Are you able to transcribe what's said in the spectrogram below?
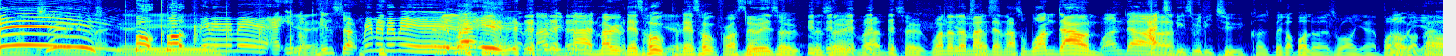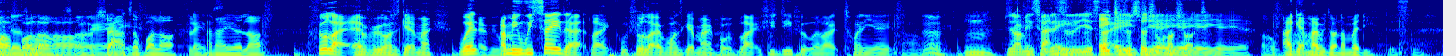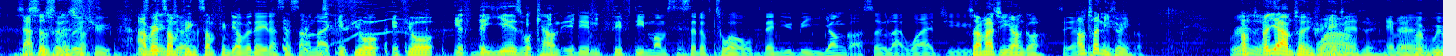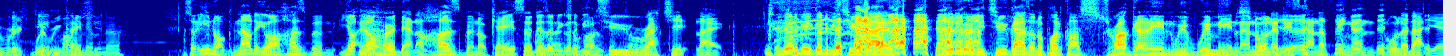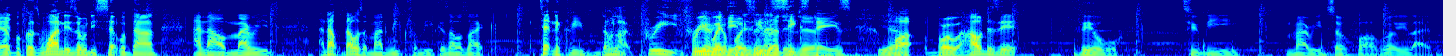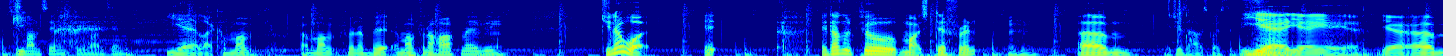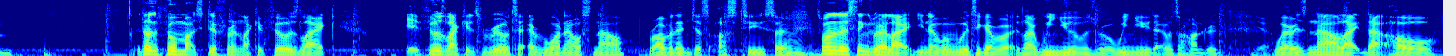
Yeah, Book, yeah, book, yeah, me, me, me, me. And Enoch, Yeah. insert me, me, me, me, right here. married man, married. There's hope. Yeah. There's hope for us. There all. is hope. There's hope, man. There's hope. One of Yeah, the man, them. That's one down. one down. Actually, it's really two because big up Bolo as well. Yeah, Bolo Oh, got yeah. married Oh, as Bolo. well. Oh, so yeah, shout out to yeah. Bolo Flames. and Ayola. I feel like everyone's getting married. When I mean, we say that like we feel like everyone's getting married, but like if you deep it, we're like 28. now, Mm. like- Mm. Do you know what I mean? It's So that this is age. a, it's Age that is a social yeah, construct. Yeah, yeah, yeah. yeah. Oh, I get wow. married when I'm ready. This- That's It's also just- very This true. I ninja. read something something the other day that said something like if you're if you're if the years were counted in 15 months instead of 12, then you'd be younger. So like, why do you? So I'm actually younger. so you're I'm actually 23. younger. I'm, Really? uh, yeah, I'm 23. Wow. I'm Amen. 23. Amen. Yeah. We're, we we 15 we reclaim months, him. You know. So Enoch, now that you're a husband, you Yeah. I heard that a husband. Okay, so there's only going to actual be husband, two fam. ratchet like. There's only going to be two guys. There's only going to be two guys on the podcast struggling with women and all of this kind of thing and all of that. Yeah, because one is already settled down and now married, and that that was a mad week for me because I was like, technically They were like three, three of your weddings boys, in innit? weddings, six yeah. days. Yeah. But bro, how does it feel to be married so far? What are you like? Two G- months in, three months in. yeah, like a month, a month and a bit, a month and a half maybe. Mhm. Do you know what? It it doesn't feel much different. Mhm. Um, Which is how it's supposed to be. yeah, Mm. yeah, yeah, yeah, yeah. Um, it doesn't feel much different. Like it feels like it feels like it's real to everyone else now, rather than just us two. So Mm. it's one of those things where, like, you know, when we were together, like we knew it was real. We knew that it was a hundred. Yeah. Whereas now, like that whole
